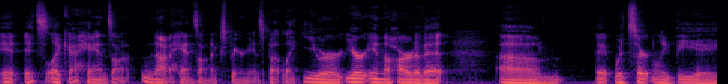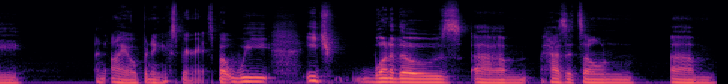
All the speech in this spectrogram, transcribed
it, it's like a hands-on, not a hands-on experience, but like you're you're in the heart of it. Um, it would certainly be a an eye-opening experience. But we each one of those um, has its own um,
